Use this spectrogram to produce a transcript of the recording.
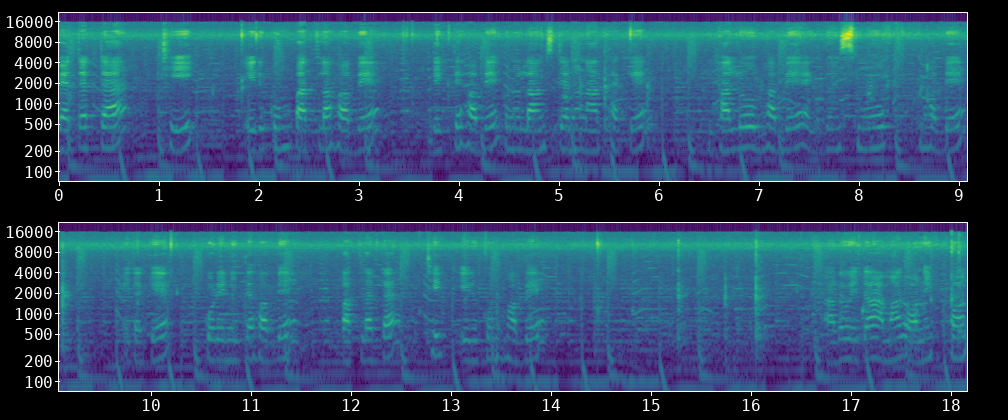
ব্যাটারটা ঠিক এরকম পাতলা হবে, দেখতে হবে, কোনো লাঞ্চ যেন না থাকে। ভালোভাবে, একদম স্মুথভাবে এটাকে করে নিতে হবে। পাতলাটা ঠিক এরকম হবে। আরও এটা আমার অনেকক্ষণ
